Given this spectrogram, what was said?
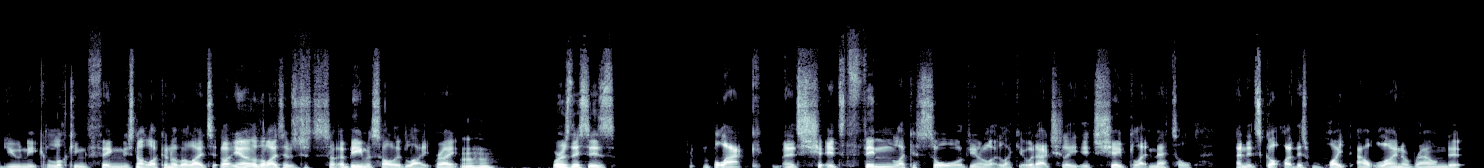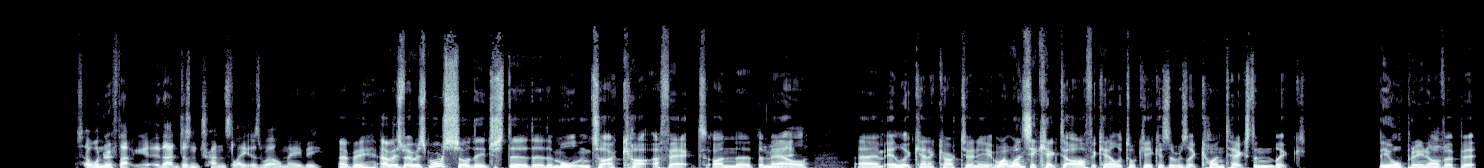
unique looking thing. It's not like another lightsaber. Like, you know, other lightsabers is just a beam of solid light, right? mhm. Whereas this is black and it's sh- it's thin like a sword. You know, like like it would actually it's shaped like metal and it's got like this white outline around it. So I wonder if that that doesn't translate as well. Maybe. Maybe it was it was more so the just the, the, the molten sort of cut effect on the the Yeah. Um, it looked kind of cartoony. Once he kicked it off, it kind of looked okay because there was like context and like the opening of Mhm. it. But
